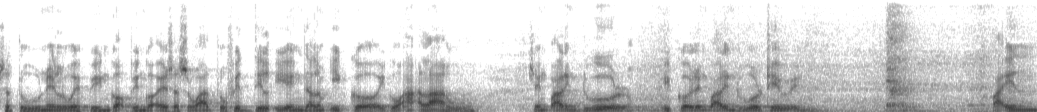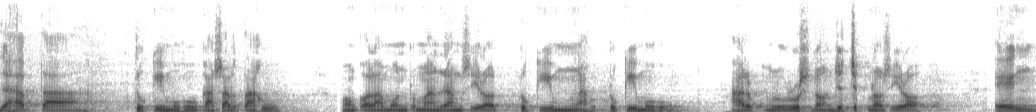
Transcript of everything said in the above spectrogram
setuhune luweh bengkok-bengkoke sesuatu fiddil ing dalam iko iku a'lahu sing paling dhuwur iko sing paling dhuwur dhewe. Fa in dhahabta tukimuhu kasar tahu mongko lamun tumandang sira tukimuhu tukimuhu arep nglurusno jejekno sira ing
